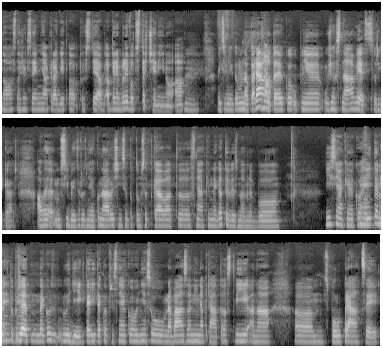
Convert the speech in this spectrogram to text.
No, snažím se jim nějak radit a prostě, aby, aby nebyli odstrčený, no. A... Hmm. Víc mě k tomu napadá, no. no. to je jako úplně úžasná věc, co říkáš. Ale musí být hrozně jako náročný se potom setkávat eh, s nějakým negativismem, nebo víš, s nějakým jako hmm, hejtem, hmm, jak to, protože hmm. jako lidi, kteří takhle přesně jako hodně jsou navázaný na přátelství a na um, spolupráci,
